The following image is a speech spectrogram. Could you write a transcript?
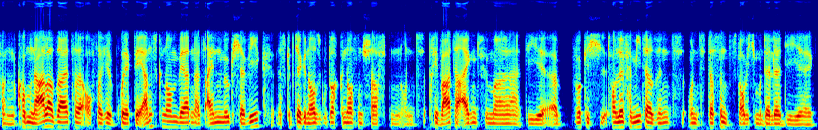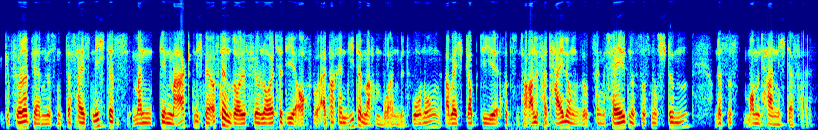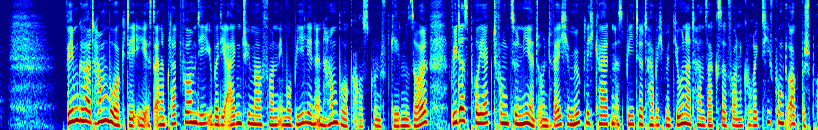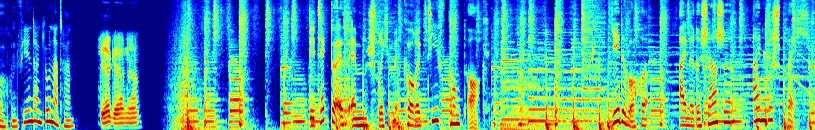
von kommunaler Seite auch solche Projekte ernst genommen werden als ein möglicher Weg. Es gibt ja genauso gut auch Genossenschaften und private Eigentümer, die äh, wirklich tolle Vermieter sind und das sind, glaube ich, die Modelle, die gefördert werden müssen. Das heißt nicht, dass man den Markt nicht mehr öffnen soll für Leute, die auch einfach Rendite machen wollen mit Wohnungen, aber ich glaube, die prozentuale Verteilung, sozusagen das Verhältnis, das muss stimmen und das ist momentan nicht der Fall. Wem gehört Hamburg.de ist eine Plattform, die über die Eigentümer von Immobilien in Hamburg Auskunft geben soll. Wie das Projekt funktioniert und welche Möglichkeiten es bietet, habe ich mit Jonathan Sachse von korrektiv.org besprochen. Vielen Dank, Jonathan. Sehr gerne. Detektor FM spricht mit korrektiv.org. Jede Woche eine Recherche, ein Gespräch.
